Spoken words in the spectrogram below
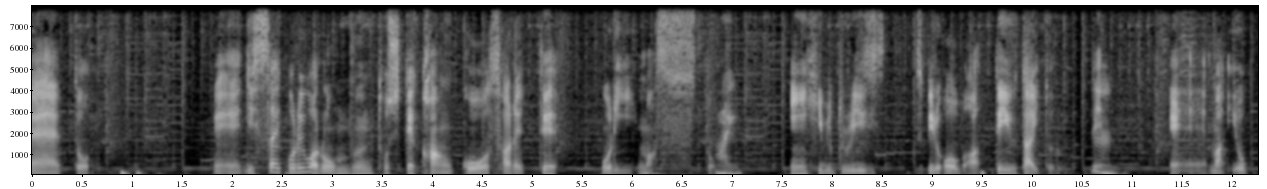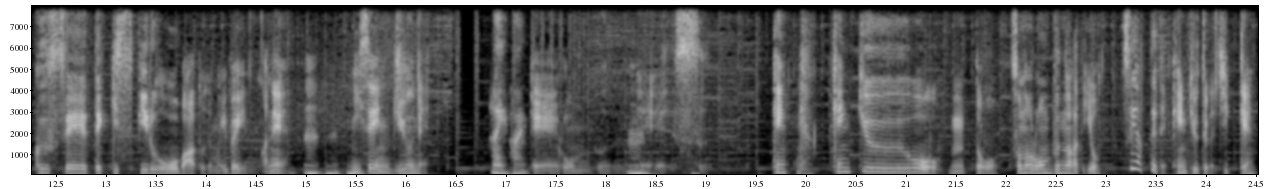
えーっと、えー実際これは論文として刊行されておりますと。はい。Inhibitory Spillover っていうタイトルで、うん。えーまあ、抑制的スピルオーバーとでも言えばいいのかね。うんうんうん。2010年、はいはい。えー論文です。研研究を、うんと、その論文の中で4つやってて、研究っていうか実験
